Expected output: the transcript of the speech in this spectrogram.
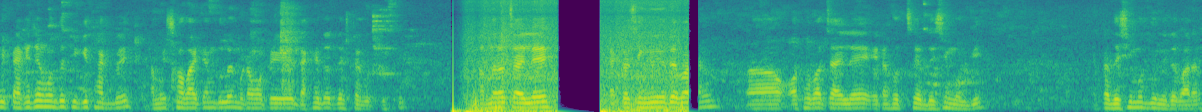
এই প্যাকেজের মধ্যে কী কী থাকবে? আমি সব আইটেমগুলো মোটামুটি দেখাই দেওয়ার চেষ্টা করতেছি। আপনারা চাইলে একটা চিংড়ি নিতে পারেন অথবা চাইলে এটা হচ্ছে দেশি মুরগি। একটা দেশি মুরগি নিতে পারেন।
